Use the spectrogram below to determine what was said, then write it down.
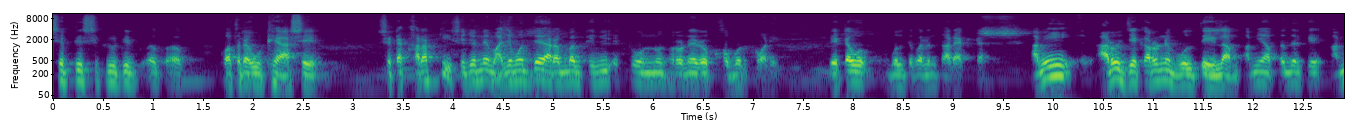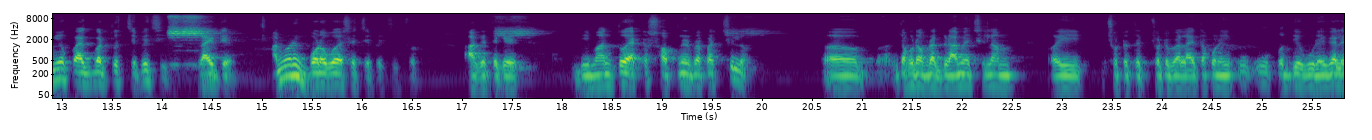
সেফটি সিকিউরিটির কথাটা উঠে আসে, সেটা খারাপ কি? সেই জন্য মাঝে মধ্যে আরামবাগ টিভি একটু অন্য ধরনেরও খবর করে এটাও বলতে পারেন তার একটা। আমি আরও যে কারণে বলতে এলাম, আমি আপনাদেরকে, আমিও কয়েকবার তো চেপেছি ফ্লাইটে আমি অনেক বড় বয়সে চেপেছি ছোট, আগে থেকে। বিমান তো একটা স্বপ্নের ব্যাপার ছিল। যখন আমরা গ্রামে ছিলাম, ওই ছোট ছোটবেলায় তখন ওই উপর দিয়ে উড়ে গেলে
